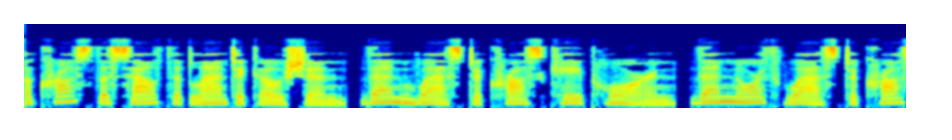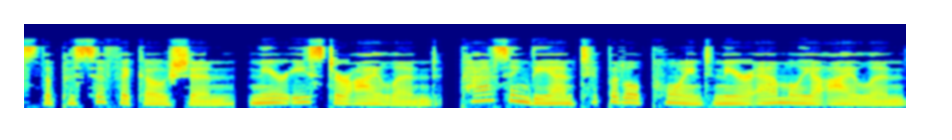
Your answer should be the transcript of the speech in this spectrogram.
across the South Atlantic Ocean, then west across Cape Horn, then northwest across the Pacific Ocean, near Easter Island, passing the antipodal point near Amlia Island,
